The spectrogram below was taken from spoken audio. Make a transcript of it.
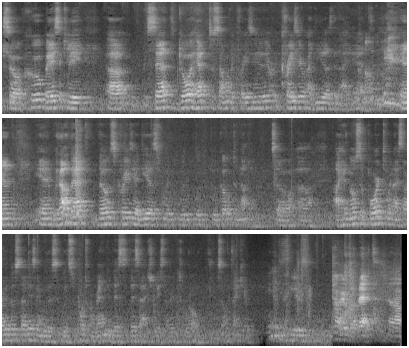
so who basically uh, said go ahead to some of the crazier, crazier ideas that I had. and, and without that, those crazy ideas would go to nothing. So uh, I had no support when I started those studies, and with, with support from Randy, this, this actually started to roll. So thank you. Sorry about that. Um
